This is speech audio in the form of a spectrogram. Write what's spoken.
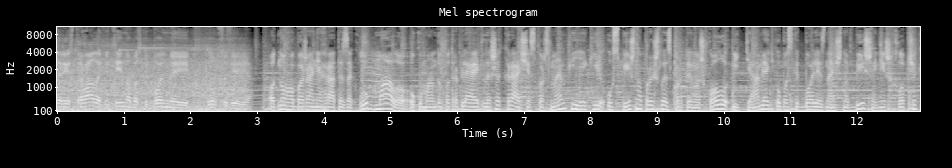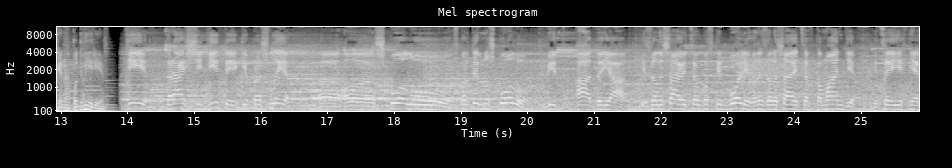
зареєстрували офіційно баскетбольний клуб Сузір'я. Одного бажання грати за клуб мало. У команду потрапляють лише кращі спортсменки, які успішно пройшли спортивну школу і тямлять у баскетболі значно більше, ніж хлопчики на подвір'ї. Ті кращі діти, які пройшли е, школу, спортивну школу від А до Я і залишаються в баскетболі, вони залишаються в команді, і це їхня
